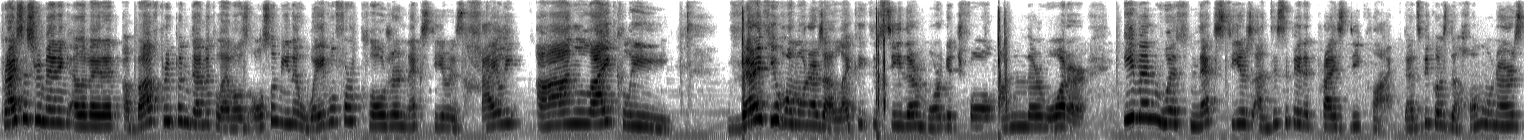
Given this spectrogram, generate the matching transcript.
Prices remaining elevated above pre-pandemic levels also mean a wave of foreclosure next year is highly unlikely. Very few homeowners are likely to see their mortgage fall underwater, even with next year's anticipated price decline. That's because the homeowners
